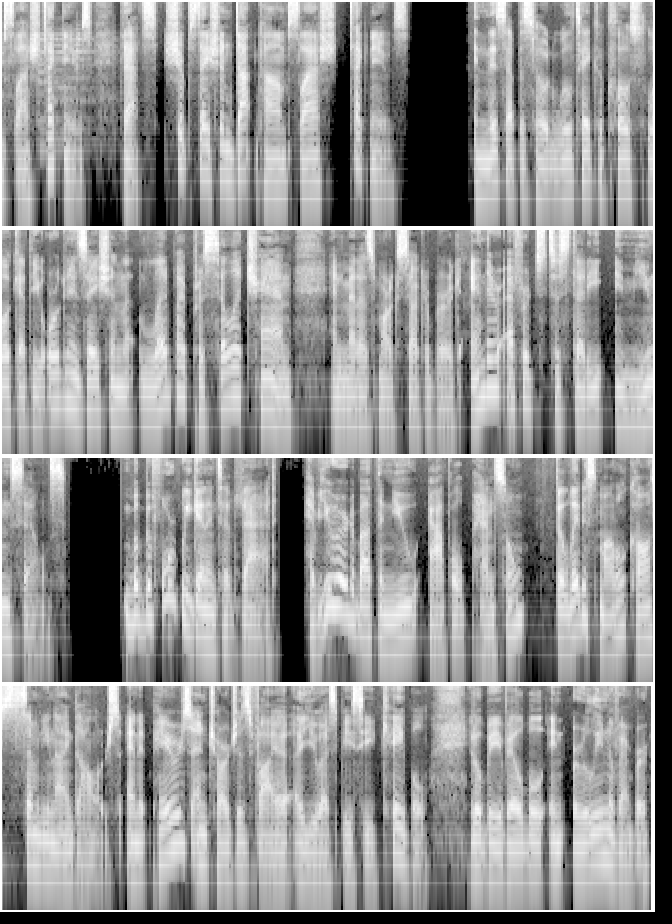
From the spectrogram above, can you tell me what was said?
slash technews. That's shipstation.com slash technews. In this episode, we'll take a close look at the organization led by Priscilla Chan and Meta's Mark Zuckerberg and their efforts to study immune cells. But before we get into that, have you heard about the new Apple Pencil? The latest model costs $79 and it pairs and charges via a USB C cable. It'll be available in early November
